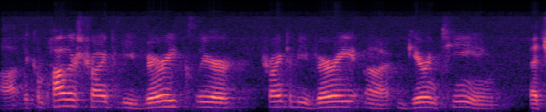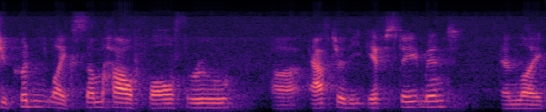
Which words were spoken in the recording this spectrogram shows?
uh, the compiler is trying to be very clear, trying to be very uh, guaranteeing that you couldn't like somehow fall through uh, after the if statement and like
